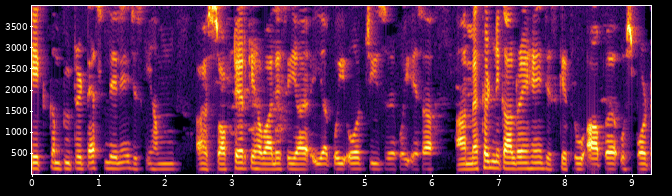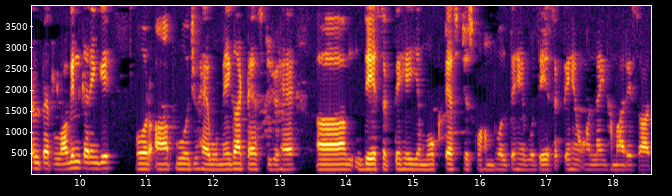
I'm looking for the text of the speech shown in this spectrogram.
ایک کمپیوٹر ٹیسٹ لے لیں، جس کی ہم سافٹ ویئر کے حوالے سے یا یا کوئی اور چیز، کوئی ایسا میتھڈ نکال رہے ہیں جس کے تھرو آپ اس پورٹل پر لاگ ان کریں گے اور آپ وہ جو ہے وہ میگا ٹیسٹ جو ہے دے سکتے ہیں یا موک ٹیسٹ جس کو ہم بولتے ہیں وہ دے سکتے ہیں آن لائن ہمارے ساتھ۔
